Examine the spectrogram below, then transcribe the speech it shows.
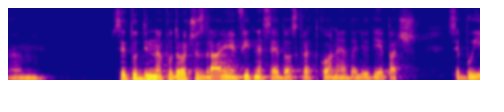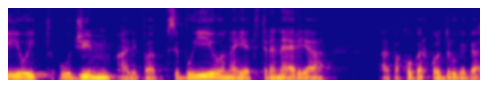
Um, Vse tudi na področju zdravja in fitnesa je doskrat tako, ne, da ljudje pač se bojijo iti v gim ali pa se bojijo najeti trenerja ali pa kogarkoli drugega,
